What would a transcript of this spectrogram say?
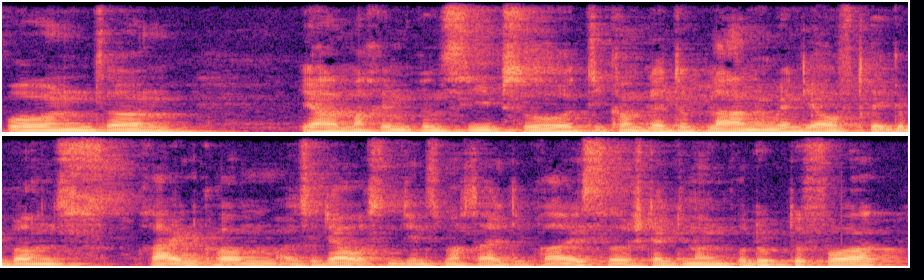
Und ähm, ja, mache im Prinzip so die komplette Planung, wenn die Aufträge bei uns reinkommen. Also der Außendienst macht halt die Preise, stellt die neuen Produkte vor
